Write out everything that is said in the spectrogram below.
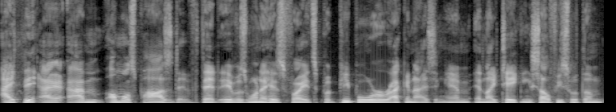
I think I, I'm almost positive that it was one of his fights, but people were recognizing him and like taking selfies with him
